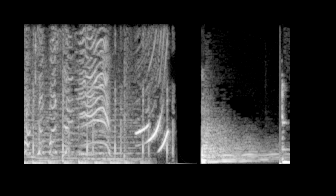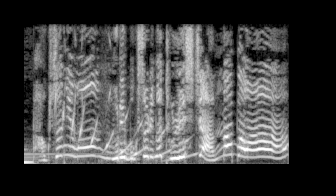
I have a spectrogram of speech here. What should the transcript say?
청청 박사님! 박사님은 우리 목소리가 들리시지 않나 봐.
